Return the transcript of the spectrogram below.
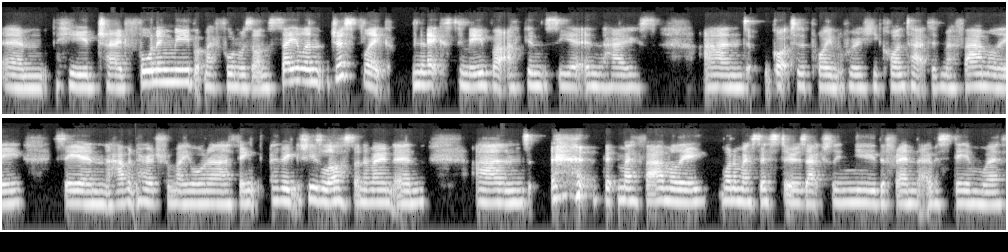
Um, he tried phoning me, but my phone was on silent, just like next to me, but I couldn't see it in the house. And got to the point where he contacted my family saying, I haven't heard from Iona. I think I think she's lost on a mountain. And my family, one of my sisters actually knew the friend that I was staying with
